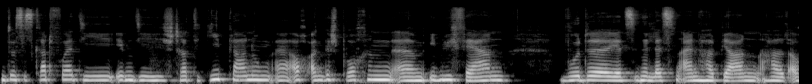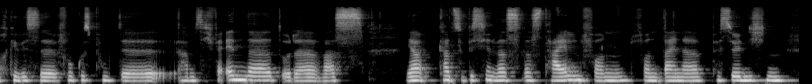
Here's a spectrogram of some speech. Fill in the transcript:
Und du hast jetzt gerade vorher die eben die Strategieplanung äh, auch angesprochen. Ähm, inwiefern wurde jetzt in den letzten eineinhalb Jahren halt auch gewisse Fokuspunkte haben sich verändert oder was ja, kannst du ein bisschen was, was teilen von, von deiner persönlichen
